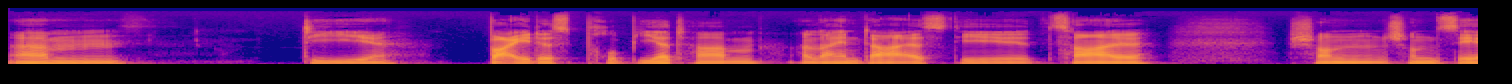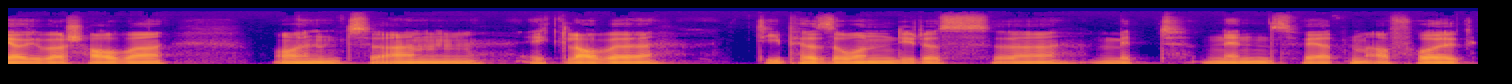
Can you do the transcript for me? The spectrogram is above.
ähm, die beides probiert haben. Allein da ist die Zahl schon, schon sehr überschaubar. Und ähm, ich glaube, die Personen, die das äh, mit nennenswertem Erfolg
